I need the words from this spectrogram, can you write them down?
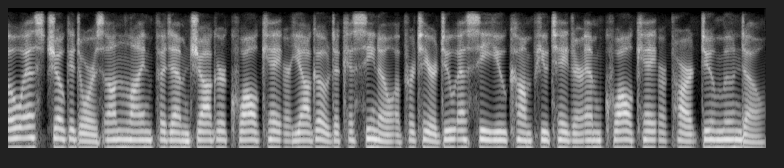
Os jogadores online podem jogar qualquer jogo de casino a partir do seu computador em qualquer parte do mundo.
